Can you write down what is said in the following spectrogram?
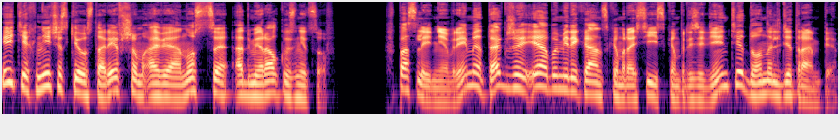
и технически устаревшем авианосце «Адмирал Кузнецов». В последнее время также и об американском российском президенте Дональде Трампе.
